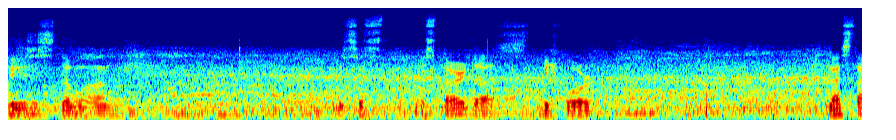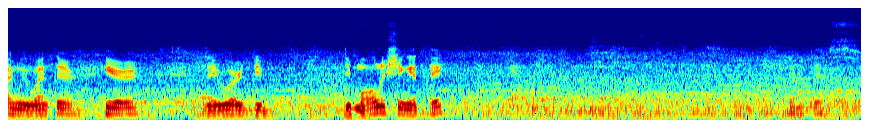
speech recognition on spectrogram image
This is the one. It's the Stardust before. Last time we went there, here, they were de demolishing it, hey? Look at this.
